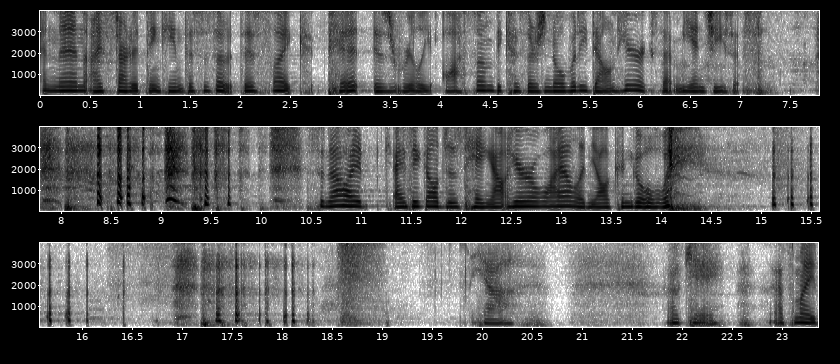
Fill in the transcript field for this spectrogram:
And then I started thinking this is a this like pit is really awesome because there's nobody down here except me and Jesus. so now I I think I'll just hang out here a while and y'all can go away. yeah. Okay. That's my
